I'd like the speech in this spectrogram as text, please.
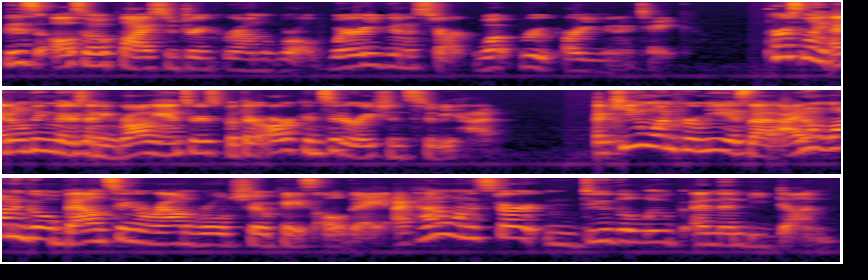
This also applies to drink around the world. Where are you going to start? What route are you going to take? Personally, I don't think there's any wrong answers, but there are considerations to be had. A key one for me is that I don't want to go bouncing around World Showcase all day. I kind of want to start and do the loop and then be done.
